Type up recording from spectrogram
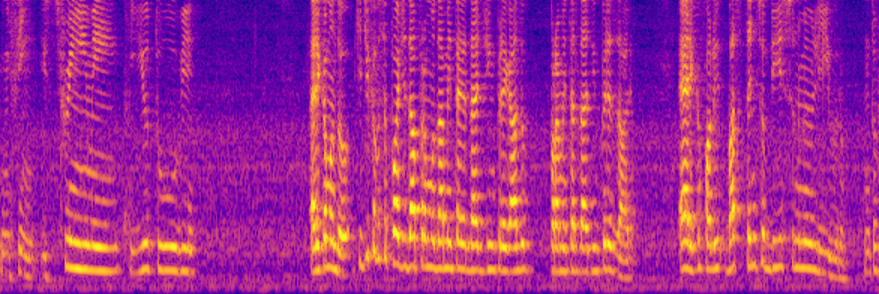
enfim, streaming, YouTube. Érica mandou: Que dica você pode dar para mudar a mentalidade de empregado para a mentalidade de empresário? Érica, eu falo bastante sobre isso no meu livro. Não estou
